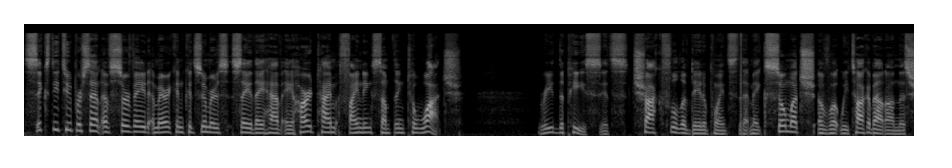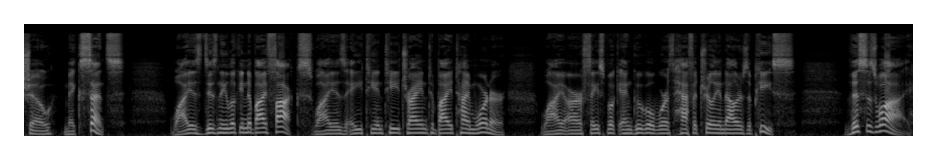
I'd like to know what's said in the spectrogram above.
62% of surveyed American consumers say they have a hard time finding something to watch. Read the piece. It's chock full of data points that make so much of what we talk about on this show make sense. Why is Disney looking to buy Fox? Why is AT&T trying to buy Time Warner? Why are Facebook and Google worth half a trillion dollars apiece? This is why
